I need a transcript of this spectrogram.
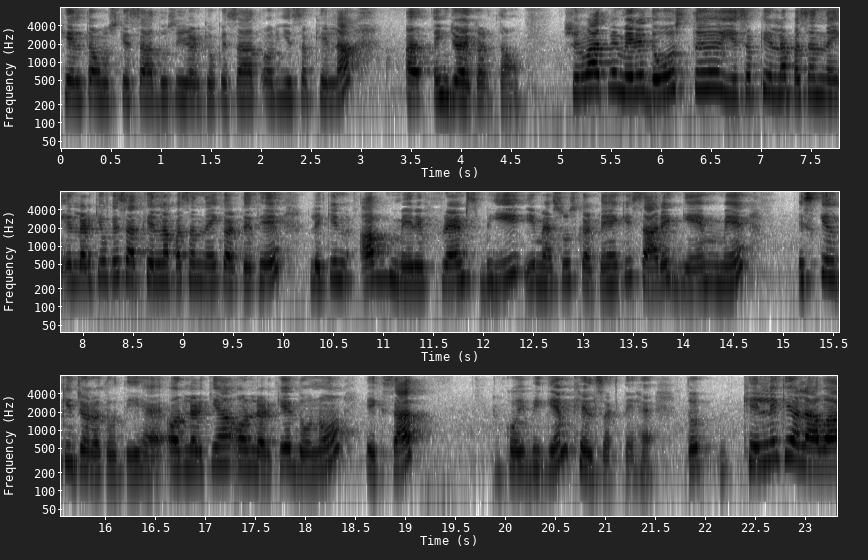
खेलता हूँ उसके साथ, दूसरी लड़कियों के साथ और ये सब खेलना इंजॉय करता हूँ। शुरुआत में मेरे दोस्त ये सब खेलना पसंद नहीं, लड़कियों के साथ खेलना पसंद नहीं करते थे, लेकिन अब मेरे फ्रेंड्स भी ये महसूस करते हैं कि सारे गेम में स्किल की ज़रूरत होती है और लड़कियाँ और लड़के दोनों एक साथ कोई भी गेम खेल सकते हैं। तो खेलने के अलावा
